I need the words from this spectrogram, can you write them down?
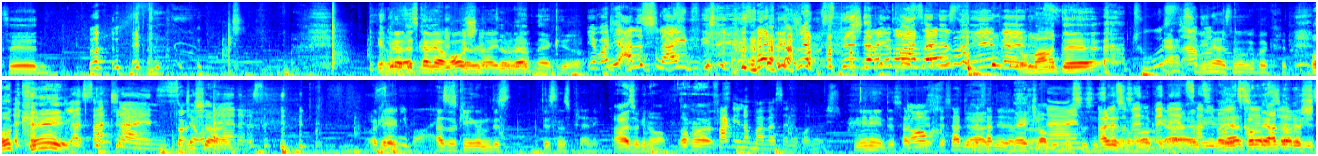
Zehn. Ja gut, aber das kann man ja rausschneiden, der, der Redneck, ja. Ihr wollt hier alles schneiden. Ihr seid die Schlimmsten. Wir fahren das Leben. Tomate. Tu musst Ja, Selina ist nur überkritisch. Okay. Sunshine. Sunshine. Okay, also es ging um das Business Planning. Also genau. Nochmal. Frag ihn nochmal, was seine Rolle ist. Nee, nee, das hatten Doch. wir. Das hatten, Ja, das hatten wir nee, ich glaube, ich Nein. muss das jetzt Alles Also wenn- okay. wenn der jetzt. Weil jetzt kommt eine andere Sorry, ist gut,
